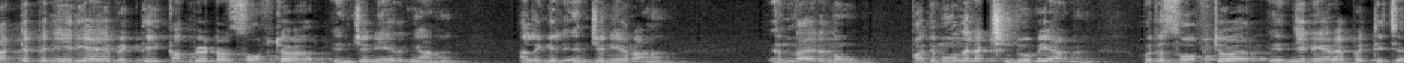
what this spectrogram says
തട്ടിപ്പിന് ഇരയായ വ്യക്തി കമ്പ്യൂട്ടർ സോഫ്റ്റ്വെയർ എഞ്ചിനീയറിംഗ് ആണ് അല്ലെങ്കിൽ എഞ്ചിനീയറാണ്. എന്തായിരുന്നു? പതിമൂന്ന് ലക്ഷം രൂപയാണ് ഒരു സോഫ്റ്റ്വെയർ എഞ്ചിനീയറെ പറ്റിച്ച്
